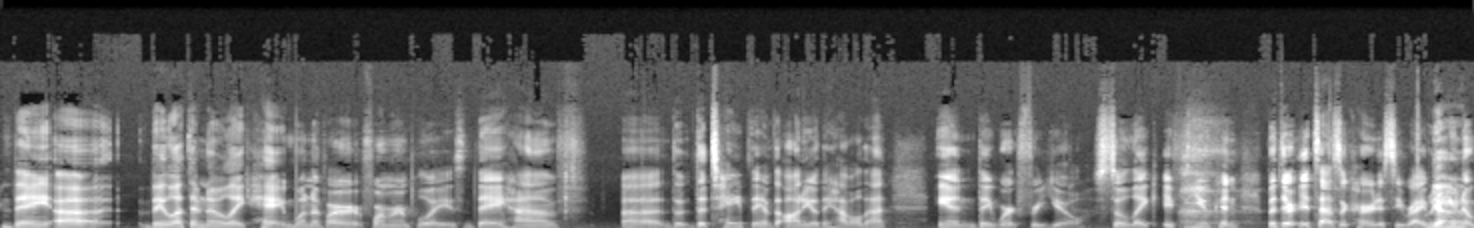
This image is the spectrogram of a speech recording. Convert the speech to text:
they uh they let them know like hey one of our former employees they have uh the the tape they have the audio they have all that and they work for you so like if you can but there it's as a courtesy right but Yeah. you know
